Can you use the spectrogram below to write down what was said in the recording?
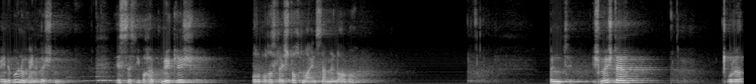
eine Wohnung einrichten? Ist das überhaupt möglich oder wird es vielleicht doch nur ein Sammellager? Und ich möchte, oder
